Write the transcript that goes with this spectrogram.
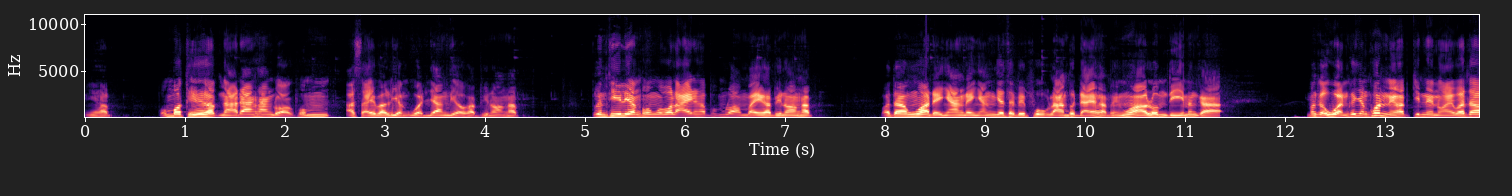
นี่ครับ ผมบ่ถือครับหนาด่างห้างดอก ผมอาศัยว่าเลี้ยงอ้วนอย่างเดียวครับ พี่น้องครับพื้นที่เลี้ยงผมก็บ่หลายนะครับ ผมล้อมไว้ครับพี่น้องครับว่าแต่งัวได้ยางได้ยังอย่าจะไปผูกลามเพิ่นใดครับให้งัวอารมณ์ดีมันก็มันก็อ้วนคือจังคนนี่ครับกินหน่อยๆว่าถ้า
